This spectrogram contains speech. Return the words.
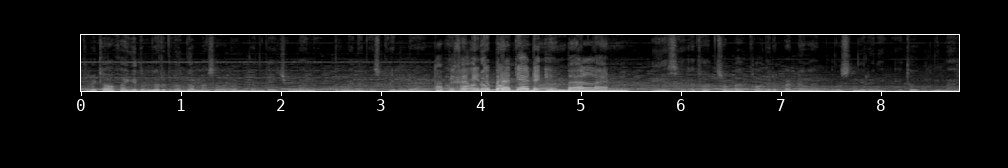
Tapi kalau kayak gitu menurut gua gak masalah dong kan kayak cuma permainan es krim doang. tapi Atau kan ada itu berarti ada imbalan Iya sih. Atau coba kalau dari pandangan lu sendiri nih, itu gimana?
